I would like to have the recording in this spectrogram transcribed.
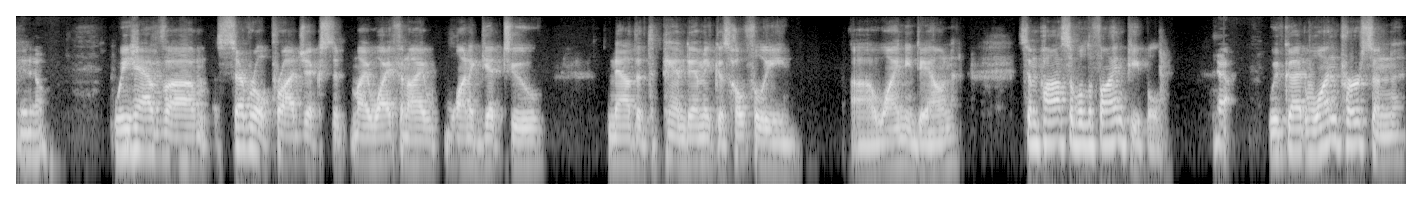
You know, We have um, several projects that my wife and I want to get to now that the pandemic is hopefully uh, winding down. It's impossible to find people. Yeah. We've got one person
